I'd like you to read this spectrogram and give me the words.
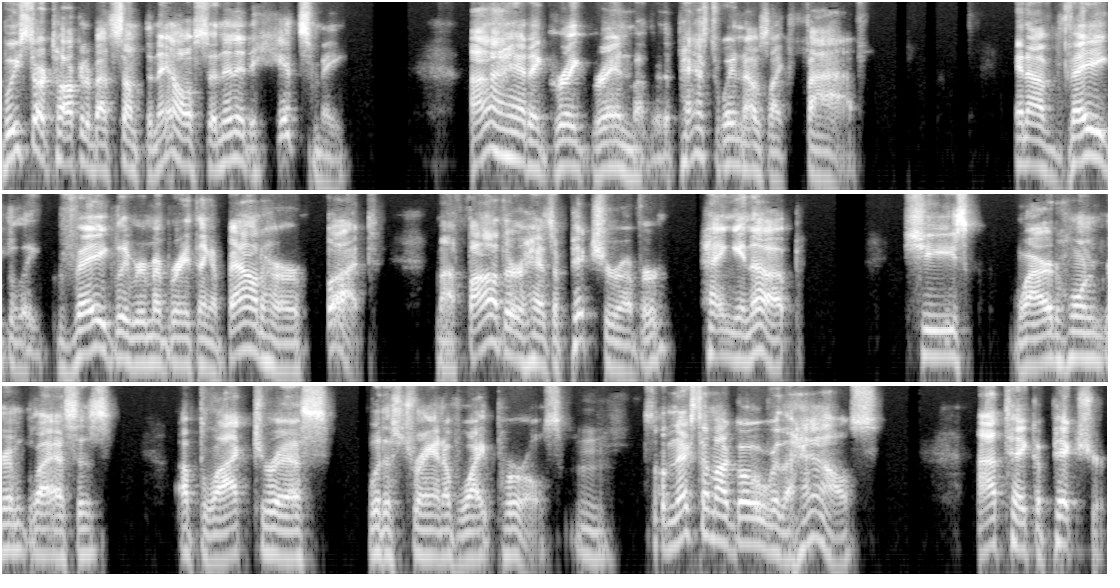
we start talking about something else, and then it hits me. I had a great grandmother that passed away when I was like five. And I vaguely, vaguely remember anything about her, but my father has a picture of her hanging up. She's wired horn rimmed glasses, a black dress with a strand of white pearls. Mm. So the next time I go over the house, I take a picture.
